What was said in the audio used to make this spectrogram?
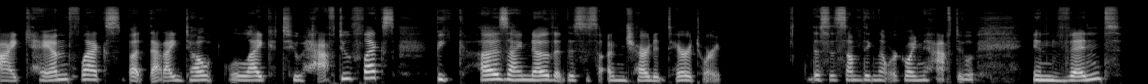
i can flex but that i don't like to have to flex because i know that this is uncharted territory. This is something that we're going to have to invent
